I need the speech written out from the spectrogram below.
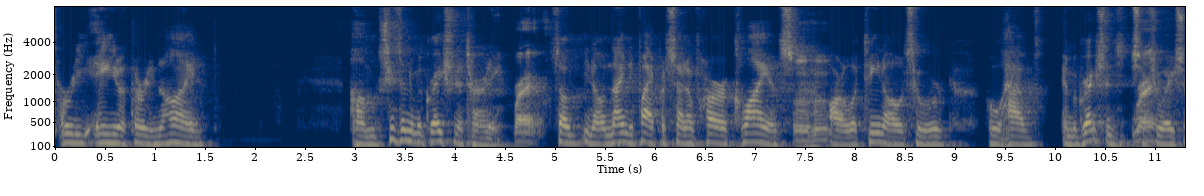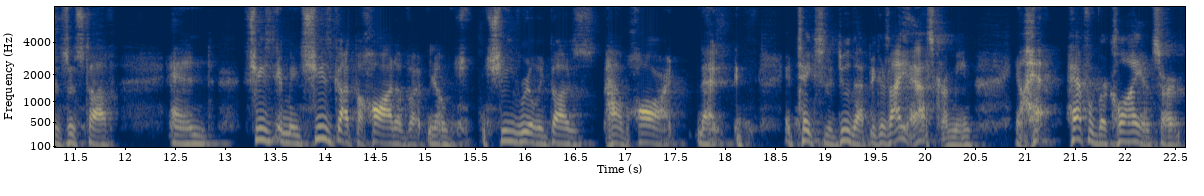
38 or 39. Um, she's an immigration attorney. Right. So you know, ninety-five percent of her clients Mhm. are Latinos who who have immigration situations and stuff. And she's, I mean, she's got the heart of a, you know, she really does have heart that it, it takes her to do that. Because I ask her, I mean, you know, ha- half of her clients are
